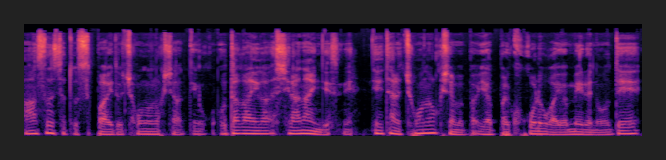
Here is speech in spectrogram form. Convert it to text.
暗殺者とスパイと超能力者っていう、お互いが知らないんですね。で、ただ超能力者もやっぱりやっぱり心が読めるので、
